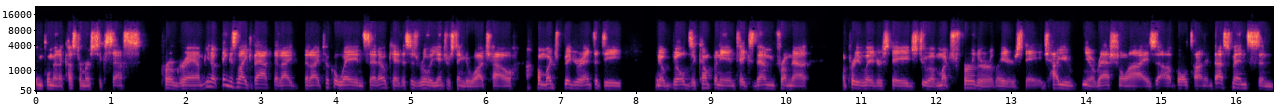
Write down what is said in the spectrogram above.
implement a customer success program you know things like that that i that i took away and said okay this is really interesting to watch how a much bigger entity you know builds a company and takes them from that a pretty later stage to a much further later stage how you you know rationalize uh, bolt-on investments and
